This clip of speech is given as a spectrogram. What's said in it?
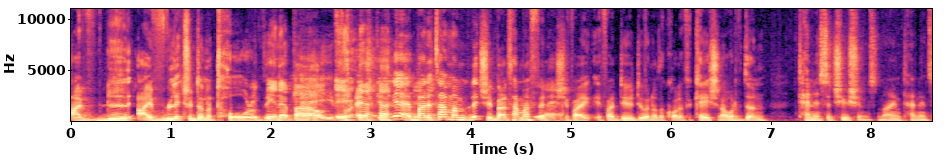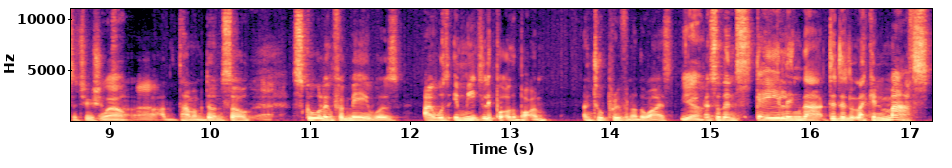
I've li- I've literally done a tour of the been UK about, yeah. yeah. By the time I'm literally by the time I finish, Yeah. if I if I do do another qualification, I would have done ten institutions, nine, ten institutions. Wow. At the time I'm done. So schooling for me was I was immediately put at the bottom until proven otherwise. Yeah. And so then scaling that, did it like in maths,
